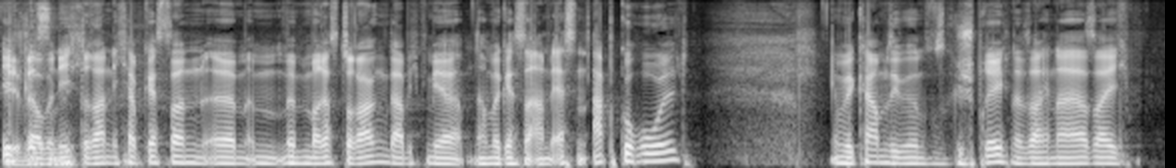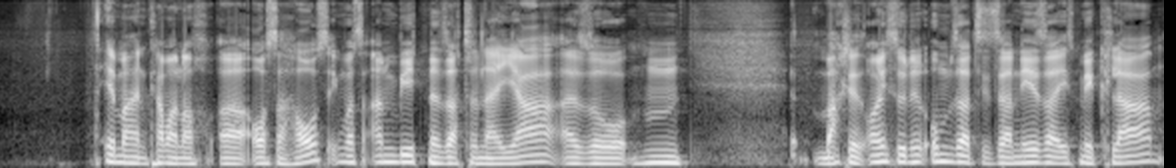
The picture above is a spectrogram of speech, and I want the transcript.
ich glaube nicht dran. Ich habe gestern ähm, mit dem Restaurant, da habe ich mir, haben wir gestern Abend Essen abgeholt. Und wir kamen sie ins Gespräch und dann sage ich, naja, sage ich, immerhin kann man auch äh, außer Haus irgendwas anbieten. Dann sagte, naja, also, hm, macht jetzt auch nicht so den Umsatz. Ich sage, nee, sag, ist mir klar,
